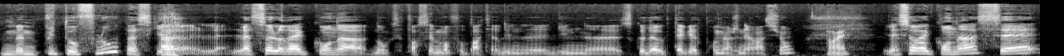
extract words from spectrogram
même plutôt flou parce que ah. la, la, seule règle qu'on a, donc forcément il faut partir d'une euh, Skoda Octavia de première génération, ouais. la seule règle qu'on a c'est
